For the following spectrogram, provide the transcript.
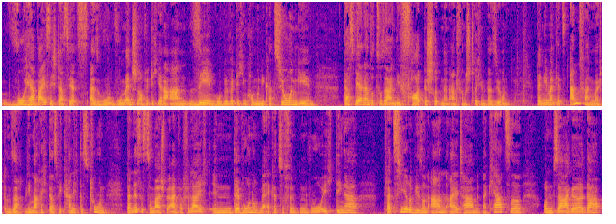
woher weiß ich das jetzt? Also wo, wo Menschen auch wirklich ihre Ahnen sehen, wo wir wirklich in Kommunikation gehen. Das wäre dann sozusagen die fortgeschrittene, in Anführungsstrichen, Version. Wenn jemand jetzt anfangen möchte und sagt, wie mache ich das, wie kann ich das tun, dann ist es zum Beispiel einfach vielleicht in der Wohnung eine Ecke zu finden, wo ich Dinge platziere wie so ein Ahnenaltar mit einer Kerze und sage, da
